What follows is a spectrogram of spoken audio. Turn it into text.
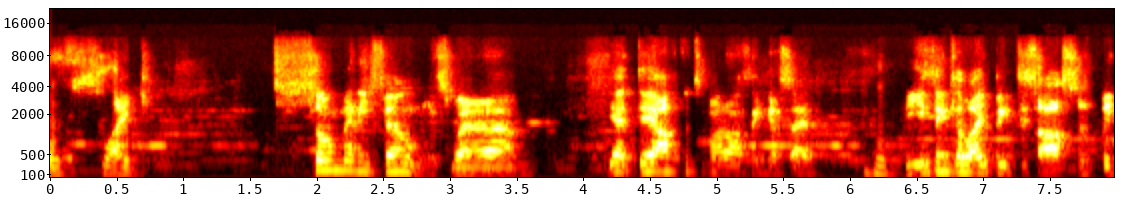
Avengers, like so many films where, um, yeah, Day After Tomorrow, I think I said. Mhm. You think of like big disasters, big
